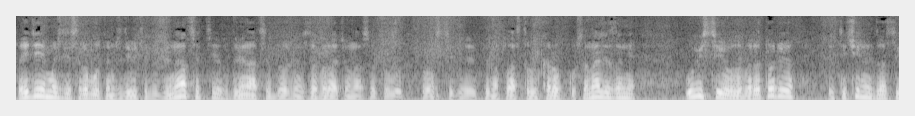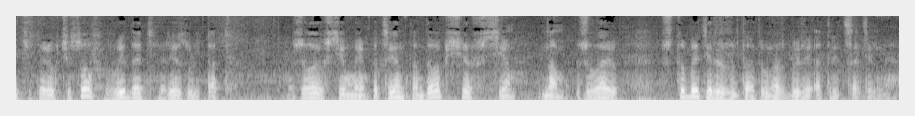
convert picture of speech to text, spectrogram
По идее, мы здесь работаем с 9 до 12. В 12 должны забрать у нас эту вот пенопластовую коробку с анализами, увезти ее в лабораторию и в течение 24 часов выдать результат. Желаю всем моим пациентам, да вообще всем нам, желаю, чтобы эти результаты у нас были отрицательные.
